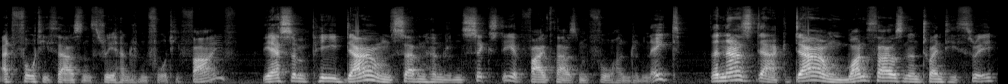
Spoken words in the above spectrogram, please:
at 40,345. The S&P down 760 at 5,408. The Nasdaq down 1,023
